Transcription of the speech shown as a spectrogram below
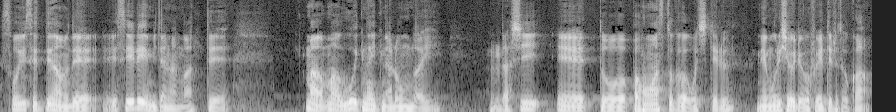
そういう設定なので SLA みたいなのがあって、まあ、まあ動いてないっていうのは論外だし、えー、とパフォーマンスとかが落ちてる。メモリ使用量が増えてるとか、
